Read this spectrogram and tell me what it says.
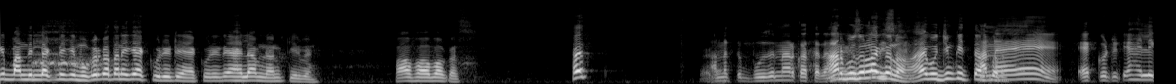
কি বান্দির লাগ নাকি? মুখের কথা নাকি এক কোটি টাকা এক কোটি টাকা হাইলে আপনি অন পাও পাও বকস। আপনি তো বুঝেন আর কথা আর বুঝন লাগতো না? আমি বুঝিম কিতাম মানে এক কোটি টাকা হাইলে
